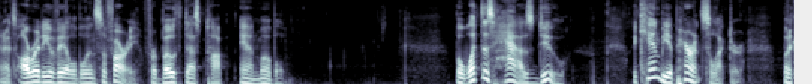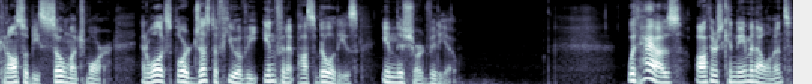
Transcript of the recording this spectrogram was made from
and it's already available in Safari for both desktop and mobile. But what does has do? It can be a parent selector, but it can also be so much more, and we'll explore just a few of the infinite possibilities in this short video. With has, authors can name an element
